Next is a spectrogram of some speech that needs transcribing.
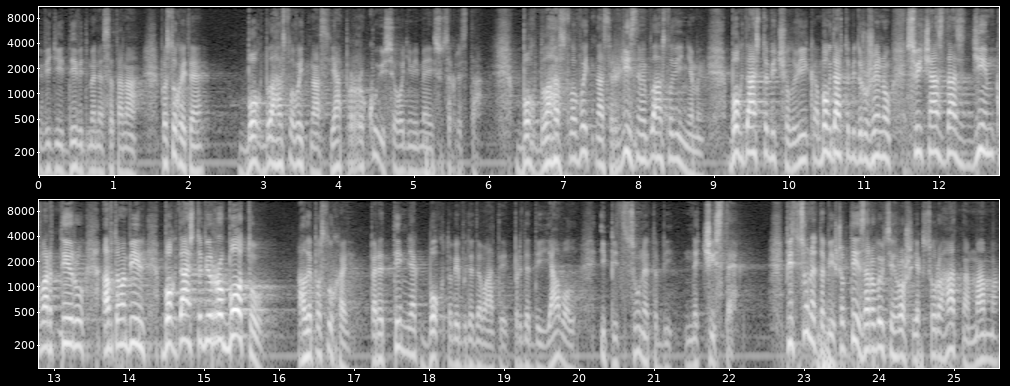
Відійди від мене, сатана. Послухайте, Бог благословить нас. Я пророкую сьогодні в ім'я Ісуса Христа. Бог благословить нас різними благословіннями. Бог дасть тобі чоловіка, Бог дасть тобі дружину, свій час дасть дім, квартиру, автомобіль, Бог дасть тобі роботу. Але послухай, перед тим, як Бог тобі буде давати, прийде диявол і підсуне тобі нечисте. Підсуне тобі, щоб ти заробив ці гроші як сурогатна мама.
